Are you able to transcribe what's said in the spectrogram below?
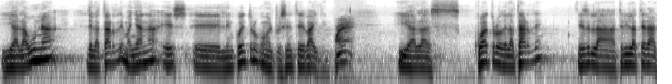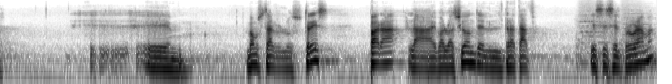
Y a la una de la tarde, mañana, es eh, el encuentro con el presidente Biden. Y a las 4 de la tarde es la trilateral. Eh, eh, vamos a estar los tres para la evaluación del tratado. Ese es el programa.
